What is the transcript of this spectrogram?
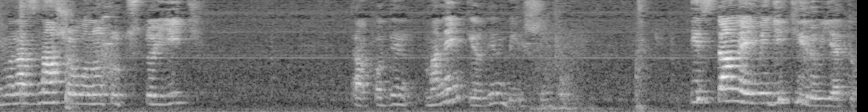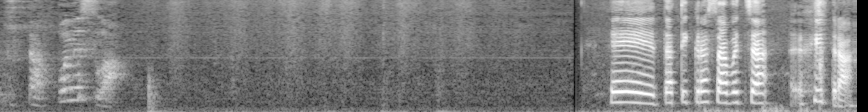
І вона зна, що воно тут стоїть. Так, один маленький, один більший. І стане і медитує тут. Так, понесла. Е, та ти красавиця хитра.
